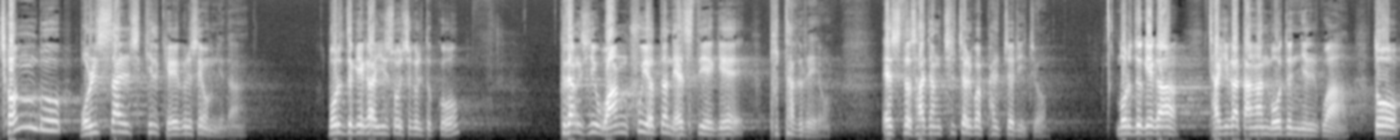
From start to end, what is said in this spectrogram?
전부 몰살시킬 계획을 세웁니다. 모르드게가 이 소식을 듣고 그 당시 왕 후였던 에스드에게 부탁을 해요. 에스더 4장 7절과 8절이죠. 모르드게가 자기가 당한 모든 일과 또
